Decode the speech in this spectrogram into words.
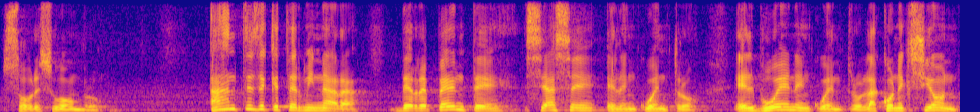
sobre su hombro. Antes de que terminara, de repente se hace el encuentro, el buen encuentro, la conexión,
